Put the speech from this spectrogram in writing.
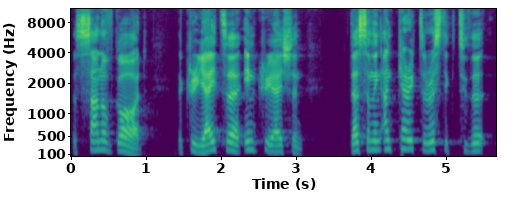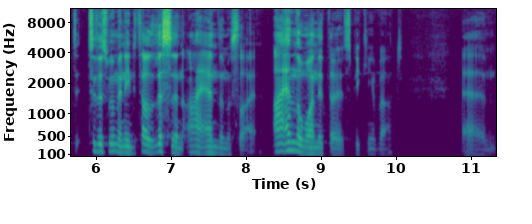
the Son of God, the Creator in creation, does something uncharacteristic to, the, to this woman. He tells, Listen, I am the Messiah. I am the one that they're speaking about. Um,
